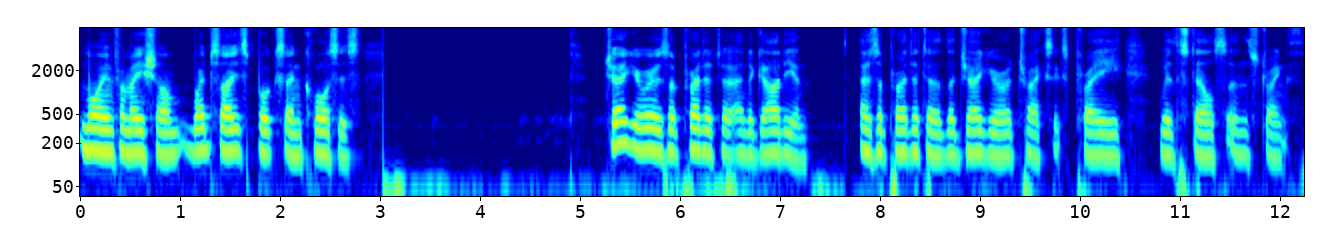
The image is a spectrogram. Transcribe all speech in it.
more information on websites, books, and courses. Jaguar is a predator and a guardian. As a predator, the jaguar attracts its prey with stealth and strength.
